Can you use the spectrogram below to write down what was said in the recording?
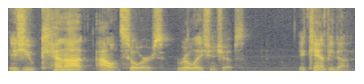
is you cannot outsource relationships. It can't be done.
